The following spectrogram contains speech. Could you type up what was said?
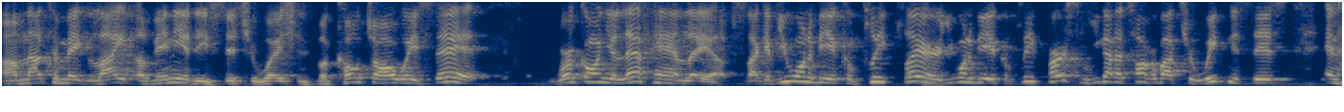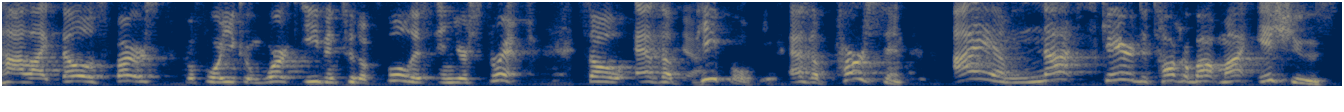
um, not to make light of any of these situations, but coach always said, work on your left hand layups. Like if you want to be a complete player, you want to be a complete person, you got to talk about your weaknesses and highlight those first before you can work even to the fullest in your strength. So as a yeah. people, as a person, I am not scared to talk about my issues.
